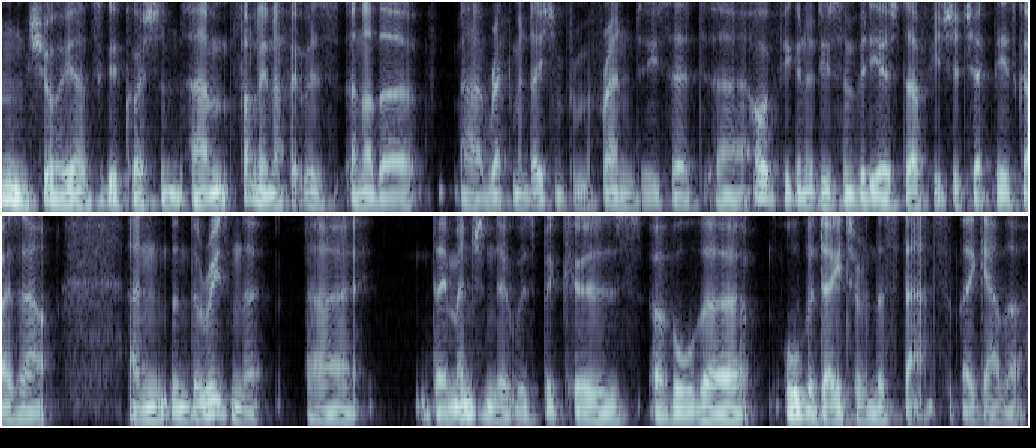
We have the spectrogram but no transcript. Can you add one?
Mm, sure, yeah, that's a good question. Um, funnily enough, it was another uh, recommendation from a friend who said, uh, "Oh, if you're going to do some video stuff, you should check these guys out." And, and the reason that uh, they mentioned it was because of all the all the data and the stats that they gather,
